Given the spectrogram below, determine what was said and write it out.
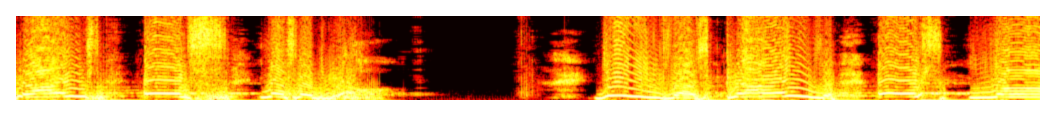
Christ is your Savior. Jesus Christ is your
